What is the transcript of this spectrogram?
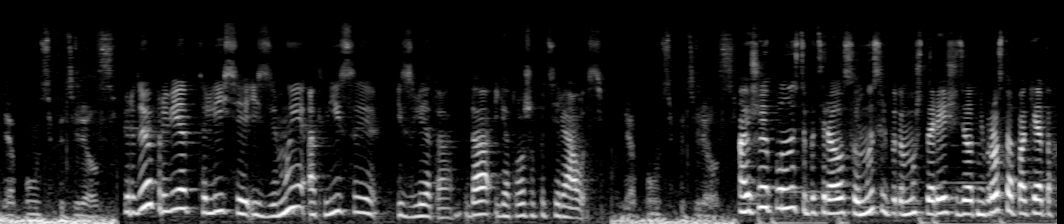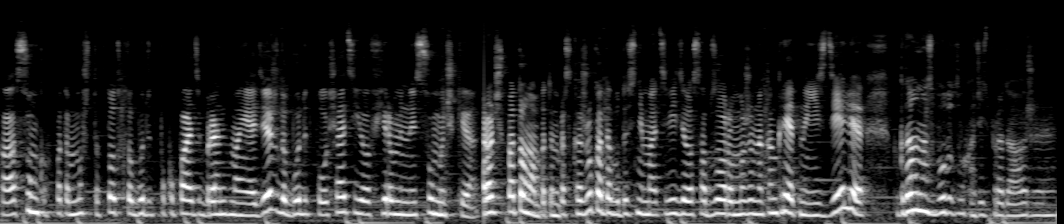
Я полностью потерялся. Передаю привет Лисе из зимы от Лисы из лета. Да, я тоже потерялась. Я полностью потерялся. А еще я полностью потеряла свою мысль, потому что речь идет не просто о пакетах, а о сумках, потому что тот, кто будет покупать бренд моей одежды, будет получать ее в фирменной сумочке. Короче, потом об этом расскажу, когда буду буду снимать видео с обзором уже на конкретные изделия, когда у нас будут выходить продажи.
